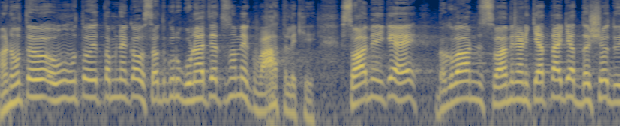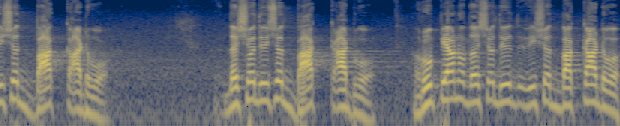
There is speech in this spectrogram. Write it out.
અને હું તો હું તો તમને કહું, સદગુરુ ગુણાતીત સ્વામી એક વાત લખી. સ્વામી કહે, ભગવાન સ્વામિનારાયણ કહેતા કે દશો દિવસો ભાગ કાઢવો. દશો દિવસો ભાગ કાઢવો. રૂપિયાનો દશો વિશોધ ભાગ કાઢવો.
